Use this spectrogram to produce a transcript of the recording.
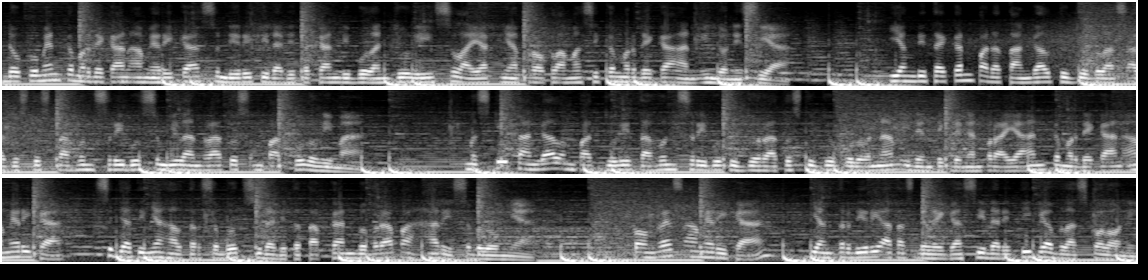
dokumen kemerdekaan Amerika sendiri tidak ditekan di bulan Juli selayaknya proklamasi kemerdekaan Indonesia. Yang diteken pada tanggal 17 Agustus tahun 1945. Meski tanggal 4 Juli tahun 1776 identik dengan perayaan kemerdekaan Amerika, sejatinya hal tersebut sudah ditetapkan beberapa hari sebelumnya. Kongres Amerika, yang terdiri atas delegasi dari 13 koloni,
